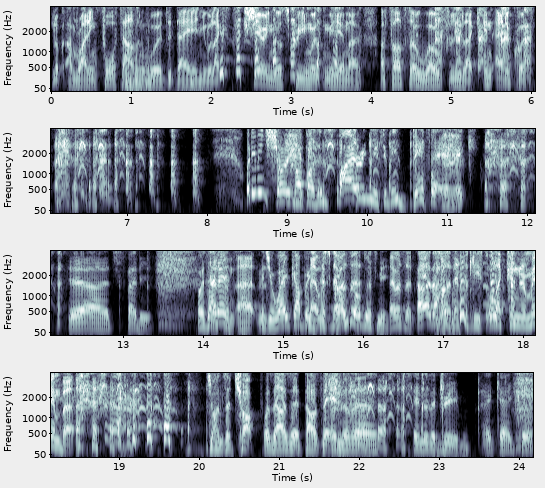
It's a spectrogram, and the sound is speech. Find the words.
"Look, I'm writing four thousand words a day," and you were like sharing your screen with me, and I, I felt so woefully like inadequate. What do you mean showing off? I was inspiring you to be better, Erik. yeah, that's funny. Was that Listen, it? Uh, Did you wake up and that, disgruntled that with me? That was it. Oh, that well, was that's at least all I can remember. John's a chop. Was that was it? That was the end of the end of the dream. Okay, cool.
